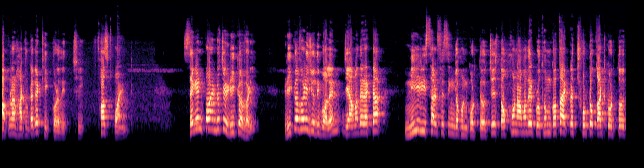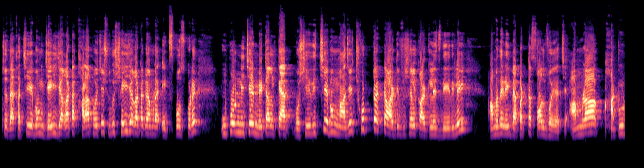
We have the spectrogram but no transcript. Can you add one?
আপনার হাঁটুটাকে ঠিক করে দিচ্ছি। ফার্স্ট পয়েন্ট সেকেন্ড পয়েন্ট হচ্ছে রিকভারি রিকভারি যদি বলেন যে আমাদের একটা নি রিসার্ফেসিং যখন করতে হচ্ছে, তখন আমাদের প্রথম কথা একটা ছোট কাট করতে হচ্ছে দেখাচ্ছি এবং যেই জায়গাটা খারাপ হয়েছে, শুধু সেই জায়গাটাকে আমরা এক্সপোজ করে উপর নিচের মেটাল ক্যাপ বসিয়ে দিচ্ছি এবং মাঝে ছোট্ট একটা আর্টিফিশিয়াল কার্টিলেজ দিয়ে দিলেই আমাদের এই ব্যাপারটা সলভ হয়ে যাচ্ছে। আমরা হাঁটুর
